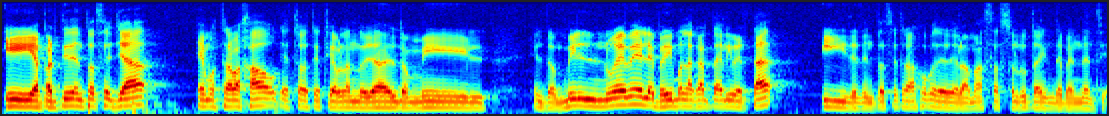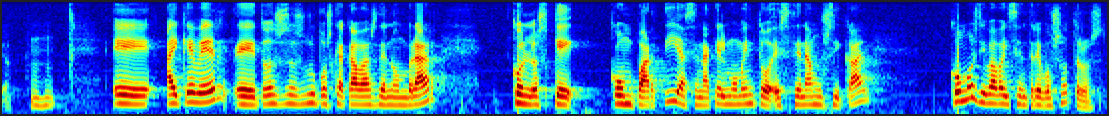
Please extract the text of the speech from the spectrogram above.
Y a partir de entonces ya hemos trabajado, que esto te estoy hablando ya del 2000, el 2009, le pedimos la Carta de Libertad y desde entonces trabajo pues, desde la más absoluta independencia. Eh, hay que ver eh, todos esos grupos que acabas de nombrar con los que compartías en aquel momento escena musical. ¿Cómo os llevabais entre vosotros?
